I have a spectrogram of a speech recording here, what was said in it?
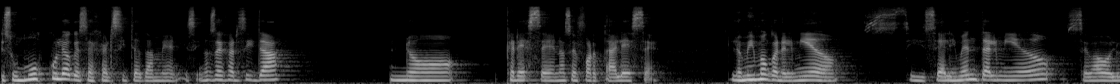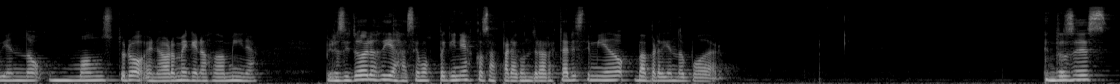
Es un músculo que se ejercita también. Y si no se ejercita, no crece, no se fortalece. Lo mismo con el miedo. Si se alimenta el miedo, se va volviendo un monstruo enorme que nos domina. Pero si todos los días hacemos pequeñas cosas para contrarrestar ese miedo, va perdiendo poder. Entonces,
